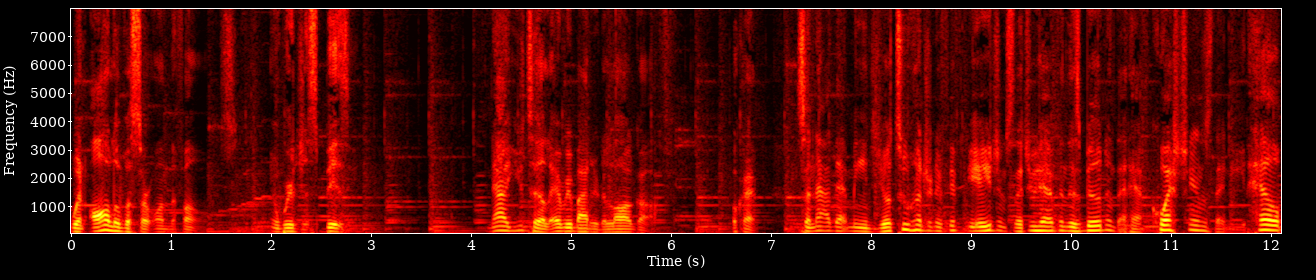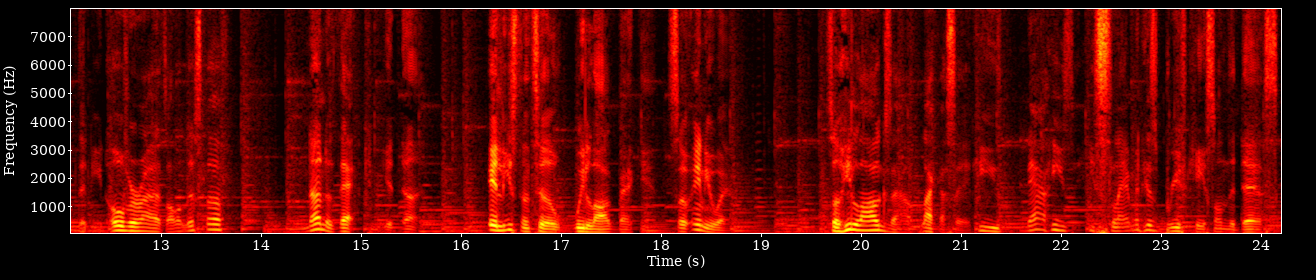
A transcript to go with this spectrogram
when all of us are on the phones and we're just busy. Now you tell everybody to log off. Okay. So now that means your 250 agents that you have in this building that have questions, that need help, that need overrides, all this stuff, none of that can get done. At least until we log back in. So anyway, so he logs out. Like I said, he's now he's he's slamming his briefcase on the desk,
